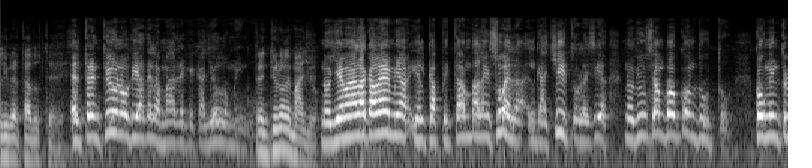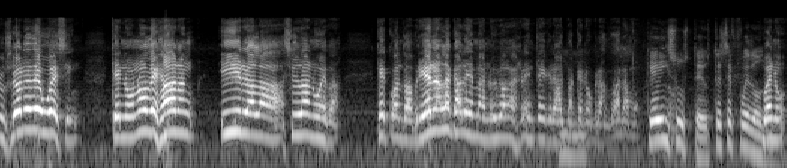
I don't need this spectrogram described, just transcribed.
libertad de ustedes? El 31 día de la madre que cayó domingo. 31 de mayo. Nos llevan a la academia y el capitán Valenzuela, el gachito, le decía, nos dio un conducto con instrucciones de Wessing que no nos dejaran ir a la ciudad nueva, que cuando abrieran la academia nos iban a reintegrar para que nos graduáramos. ¿Qué hizo usted? ¿Usted se fue dónde? Bueno,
